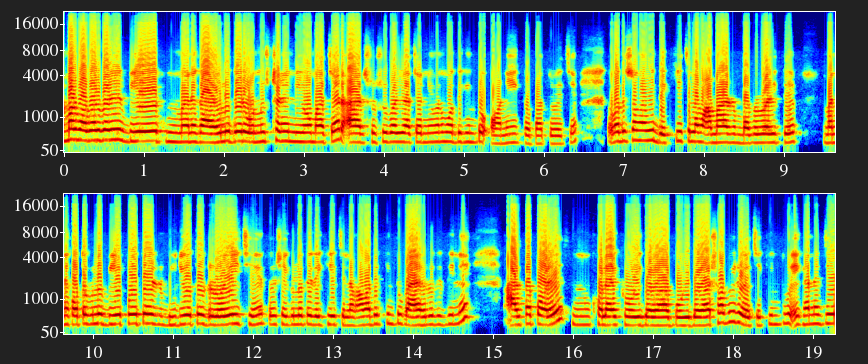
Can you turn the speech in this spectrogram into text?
আমার বাবার বাড়ির বিয়ে মানে গায়ে হলুদের অনুষ্ঠানের নিয়ম আচার আর শ্বশুর বাড়ির আচার নিয়মের মধ্যে কিন্তু অনেক তফাত রয়েছে। তোমাদের সঙ্গে আমি দেখিয়েছিলাম আমার বাবার বাড়িতে মানে কতগুলো বিয়ে পৈতের ভিডিও তো রয়েইছে, তো সেগুলোতে দেখিয়েছিলাম। আমাদের কিন্তু গায়ে হলুদের দিনে আলতা পরে খোলায় খই দেওয়া বই দেওয়া সবই রয়েছে। কিন্তু এখানে যে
